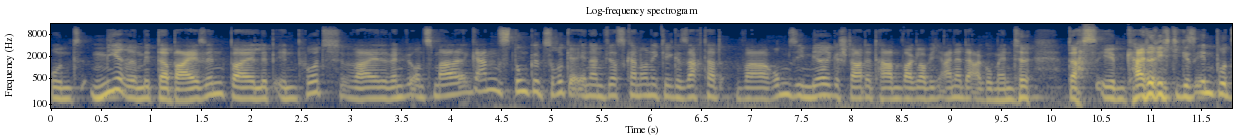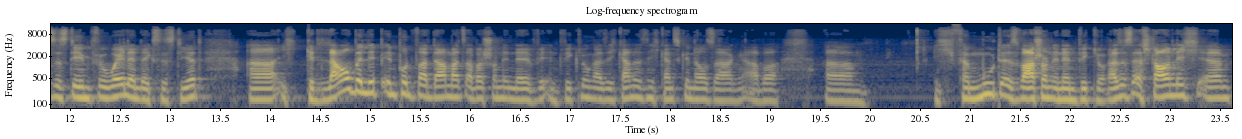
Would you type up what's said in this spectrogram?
und Mire mit dabei sind bei libinput, weil wenn wir uns mal ganz dunkel zurückerinnern, was Canonical gesagt hat, warum sie Mire gestartet haben, war, glaube ich, einer der Argumente, dass eben kein richtiges Input-System für Wayland existiert. Äh, ich glaube, libinput war damals aber schon in der Entwicklung, also ich kann es nicht ganz genau sagen, aber ähm, ich vermute, es war schon in Entwicklung. Also es ist erstaunlich. Ähm,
